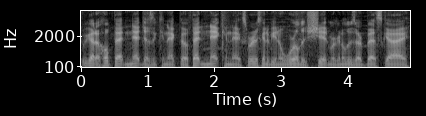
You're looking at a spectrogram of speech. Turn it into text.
We gotta hope that net doesn't connect, though. If that net connects, we're just gonna be in a world of shit, and we're gonna lose our best guy.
